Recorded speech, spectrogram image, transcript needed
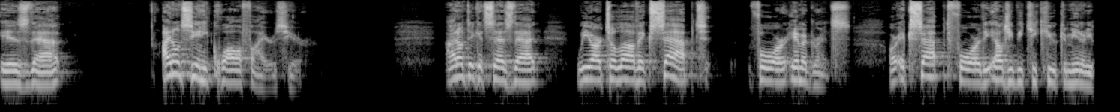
is that I don't see any qualifiers here. I don't think it says that we are to love except for immigrants or except for the LGBTQ community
